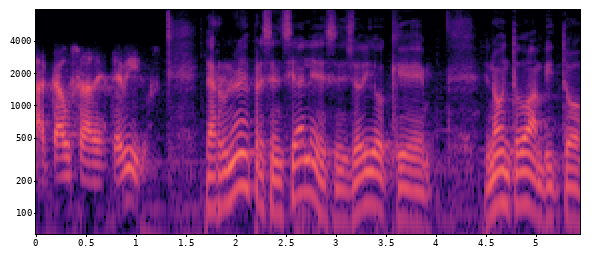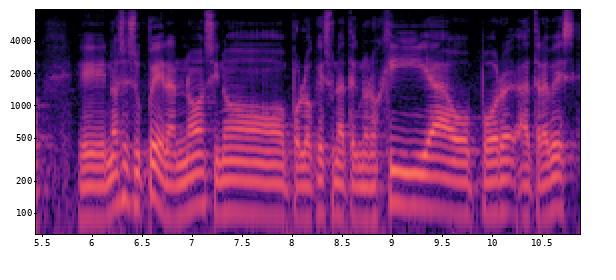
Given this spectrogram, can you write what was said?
a causa de este virus. Las reuniones presenciales, yo digo que no en todo ámbito, eh, no se superan, ¿no? sino por lo que es una tecnología o por a través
